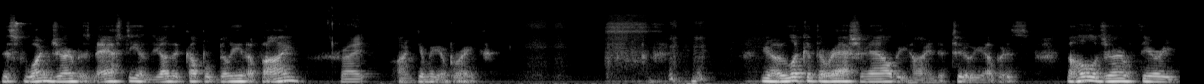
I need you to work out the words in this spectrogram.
this one germ is nasty and the other couple billion are fine. right. on, give me a break. you know, look at the rationale behind it too. You know, but it's the whole germ theory.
